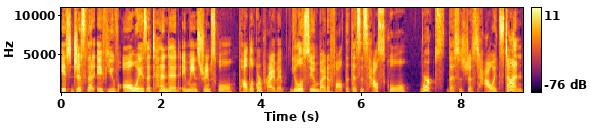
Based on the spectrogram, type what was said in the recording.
It's just that if you've always attended a mainstream school, public or private, you'll assume by default that this is how school works. This is just how it's done.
